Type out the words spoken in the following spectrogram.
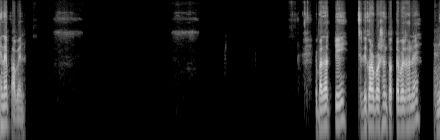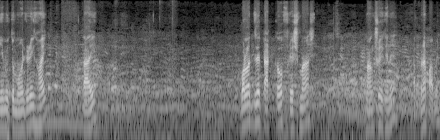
এখানে পাবেন। এই বাজারটি সিটি কর্পোরেশন তত্ত্বাবধানে নিয়মিত মনিটরিং হয়। তাই বলা যায় যে টাটকা ও ফ্রেশ মাছ, মাংস এখানে আপনারা পাবেন।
